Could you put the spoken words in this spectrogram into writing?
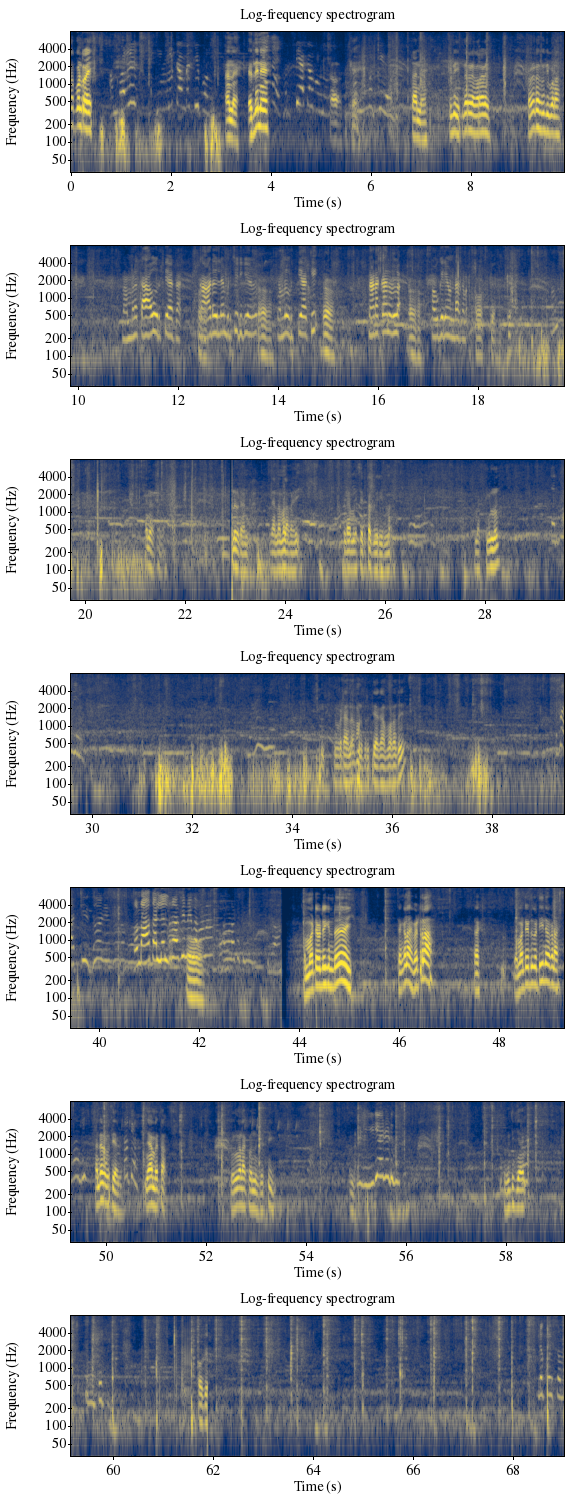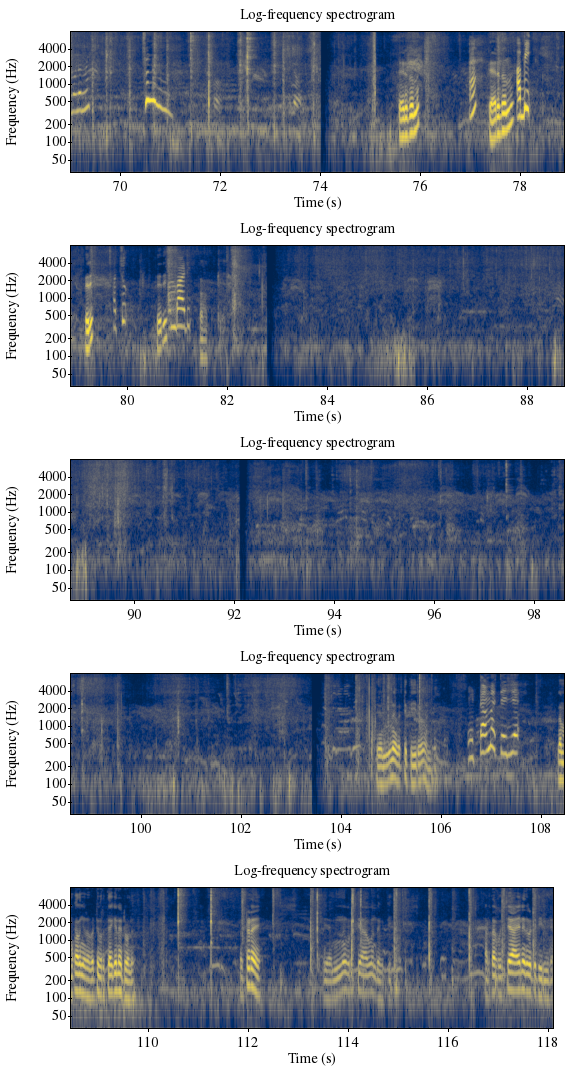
എവിടെ പോണ്ടേ നമ്മൾ തന്നെ. എന്തിന്? ഓക്കെ. തന്നെ. ഇത് എന്താ പറയണേ എവിടെ സുധി പോണാ? നമ്മൾ കാവ് വൃത്തിയാക്കാൻ. കാട് എല്ലാം പിടിച്ചിരിക്കുകയാണ്. നമ്മൾ വൃത്തിയാക്കി നടക്കാനുള്ള സൗകര്യം ഉണ്ടാക്കണം. Okay okay. വിടാണ്ട. ഇതാണ് നമ്മളെ വഴി. ഇവിടെ നമ്മൾ ചെരുപ്പൊക്കെ വരുന്ന നമ്മുടെ ടീം. ഇവിടെയാണ് നമ്മൾ വൃത്തിയാക്കാൻ പോണത്. ഓ. നമ്മാട്ടി എവിടെ ഇരിക്കണ്ടേ ചെങ്കള വെട്ടറാ നമ്മട്ടെ എടുത്ത് വെട്ടി നോക്കണേ എന്റെ വൃത്തിയാക്കും. ഞാൻ വെട്ടാം. നിങ്ങളൊക്കെ ഒന്ന് വെട്ടി. വീട്ടിൽ ഞാൻ അതിലെ പോയി നമ്മളൊന്ന് ചെയ്യുന്നു പേര് തന്നു? അബി. പേര്? അച്ചു. പേര്? അമ്പാടി. എന്ന് വെട്ടി തീരുമോ എന്തോ? പറ്റില്ല. നമുക്കറിഞ്ഞൂടാ വെട്ടി വൃത്തിയാക്കാൻ പറ്റുള്ളൂ. വെട്ടടേ. എന്ന് വൃത്തിയാവും എന്താ വെട്ടി. അടുത്ത വൃത്തിയായാലും ഇത് വെട്ടി തീരൂല.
